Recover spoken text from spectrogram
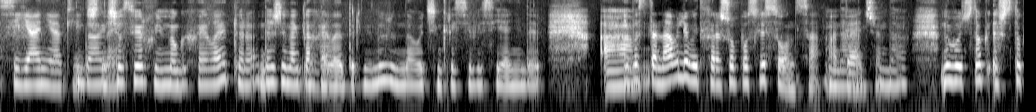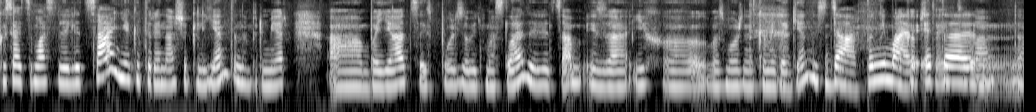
сияние отличное. Да, еще сверху немного хайлайтера. Даже иногда да. хайлайтер не нужен, да, очень красивое сияние дает. А... И восстанавливает хорошо после солнца, опять да, же. Да. Ну вот что, что касается масла для лица, некоторые наши клиенты, например, а, боятся использовать масла для лица из-за их, а, возможной комедогенности. Да, понимаю. Это да.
